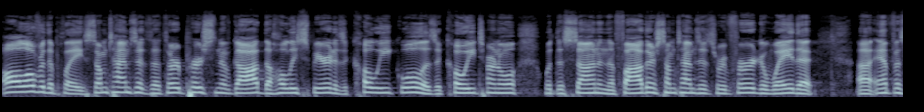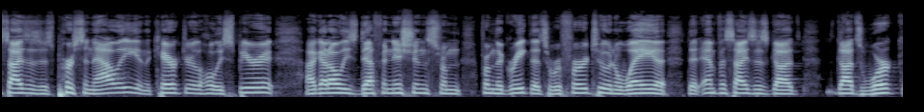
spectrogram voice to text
all over the place. Sometimes it's the third person of God, the Holy Spirit, as a co equal, as a co eternal with the Son and the Father. Sometimes it's referred to a way that uh, emphasizes his personality and the character of the Holy Spirit. I got all these definitions from, from the Greek that's referred to in a way uh, that emphasizes God, God's work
